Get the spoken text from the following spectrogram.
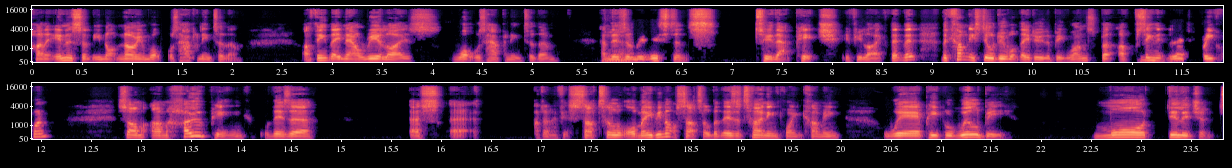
kind of innocently, not knowing what was happening to them. I think they now realize what was happening to them, and yeah. there's a resistance to that pitch, if you like. The, the, the, companies still do what they do, the big ones, but I've seen mm. it less frequent. So I'm, I'm hoping there's a, a, a, I don't know if it's subtle or maybe not subtle, but there's a turning point coming where people will be more diligent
